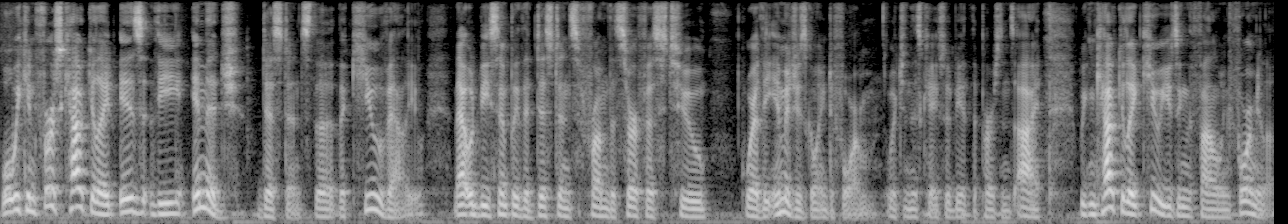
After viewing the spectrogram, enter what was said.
What we can first calculate is the image distance, the, the q value. That would be simply the distance from the surface to where the image is going to form, which in this case would be at the person's eye, we can calculate Q using the following formula.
